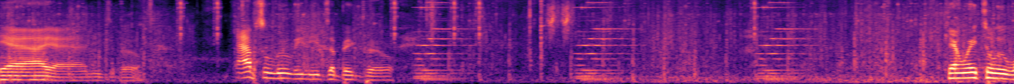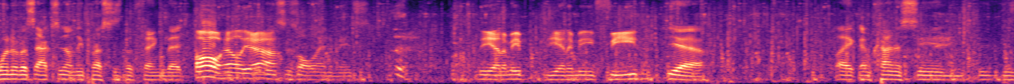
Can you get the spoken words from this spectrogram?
Yeah, yeah, yeah, it needs a boo. Absolutely needs a big boo. Can't wait till one of us accidentally presses the thing that Oh hell yeah! releases all enemies. The enemy, the enemy feed. Yeah. Like, I'm kind of seeing th th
